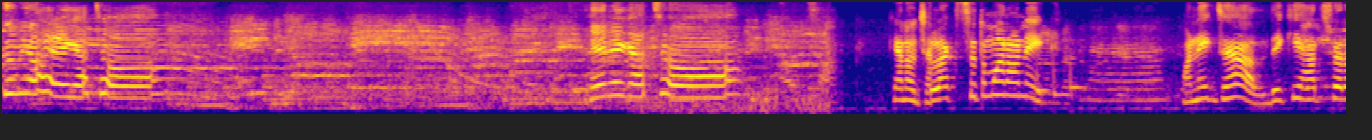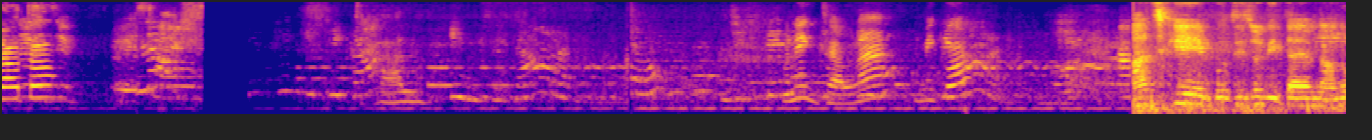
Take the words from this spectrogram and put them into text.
তুমি হেরে গেছো। হেরে গেছো। কেন ঝাল লাগছে তোমার অনেক? অনেক ঝাল দেখি হাত সরাও তো। ঝাল। অনেক ঝাল না মিকো? আজকে এই প্রতিযোগিতায় নানু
